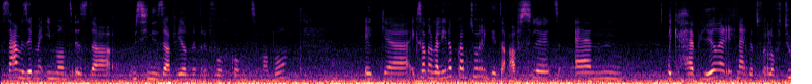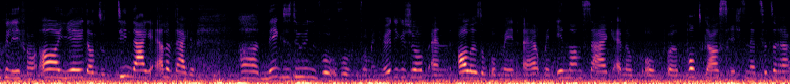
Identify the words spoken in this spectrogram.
samen zit met iemand, is dat misschien is dat veel minder voorkomt. Maar bon. Ik, uh, ik zat nog alleen op kantoor, ik deed de afsluit en ik heb heel erg naar dit verlof toegeleefd. Van, oh jee, dan zo 10 dagen, 11 dagen. Ah, niks doen voor, voor, voor mijn huidige job. En alles op, op mijn, eh, op mijn en op, op uh, podcast richten, et cetera.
